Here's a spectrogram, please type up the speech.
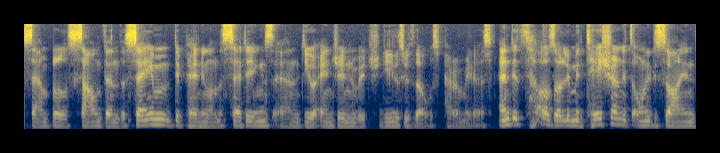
samples sound then the same depending on the settings and your engine which deals with those parameters. And it's also a limitation. It's only designed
